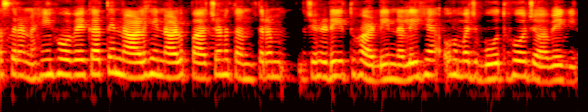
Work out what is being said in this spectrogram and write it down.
ਅਸਰ ਨਹੀਂ ਹੋਵੇਗਾ ਤੇ ਨਾਲ ਹੀ ਨਾਲ ਪਾਚਨ ਤੰਤਰ ਜਿਹੜੀ ਤੁਹਾਡੀ ਨਲੀ ਹੈ, ਉਹ ਮਜ਼ਬੂਤ ਹੋ ਜਾਵੇਗੀ।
